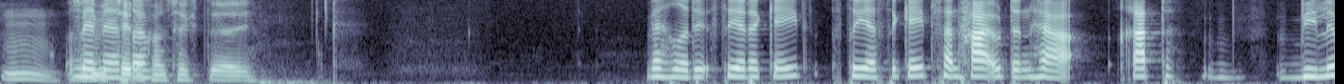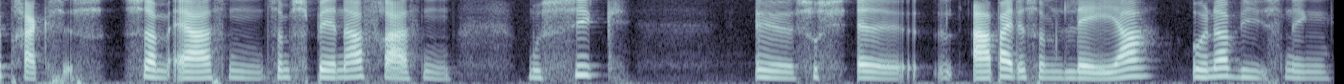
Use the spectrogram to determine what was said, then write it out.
Mm. Og så Men kan vi altså- tale kontekst øh. Hvad hedder det, Theater Gate, Theater Gates, han har jo den her ret vilde praksis, som er sådan, som spænder fra sådan musik, øh, soci- øh, arbejde som lærer undervisning,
